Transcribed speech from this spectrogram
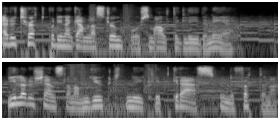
Är du trött på dina gamla strumpor som alltid glider ner? Gillar du känslan av mjukt nyklippt gräs under fötterna?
